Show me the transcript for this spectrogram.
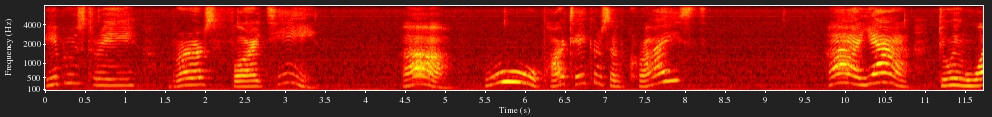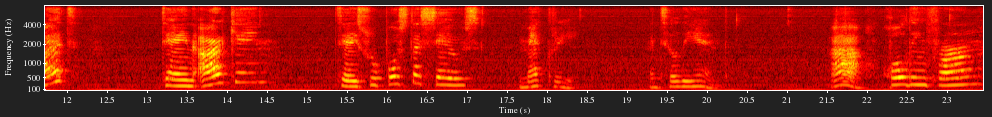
Hebrews 3, verse 14. Ah, ooh, partakers of Christ? Ah, yeah, doing what? Ten arken, tes hypostaseus mekri, until the end. Ah, holding firm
